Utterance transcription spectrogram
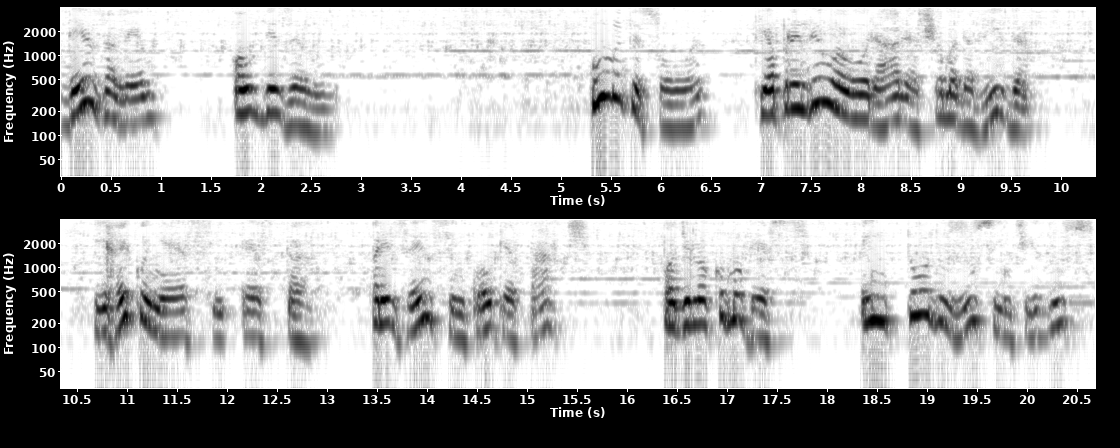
desalento ou desânimo. Pessoa que aprendeu a orar a chama da vida e reconhece esta presença em qualquer parte, pode locomover-se em todos os sentidos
